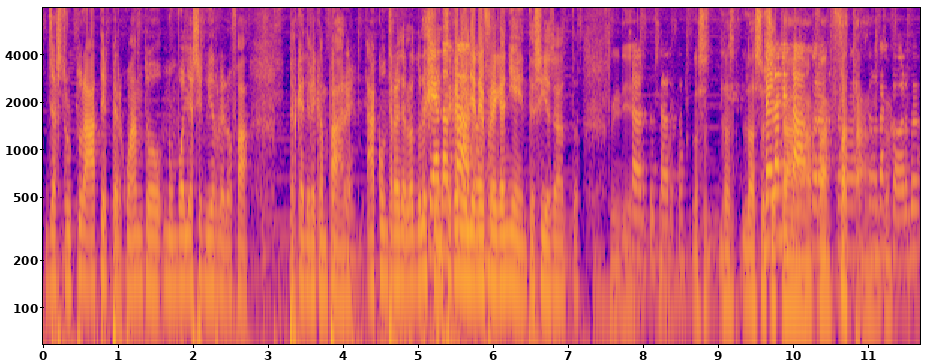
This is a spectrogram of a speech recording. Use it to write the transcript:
già strutturate, per quanto non voglia seguirle lo fa. Perché deve campare, sì. a contrario dell'adolescenza che non gliene frega niente, sì, esatto. Quindi, certo, certo. La, la, la società metafora, fa, fa sono, tanto. Sono d'accordo.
